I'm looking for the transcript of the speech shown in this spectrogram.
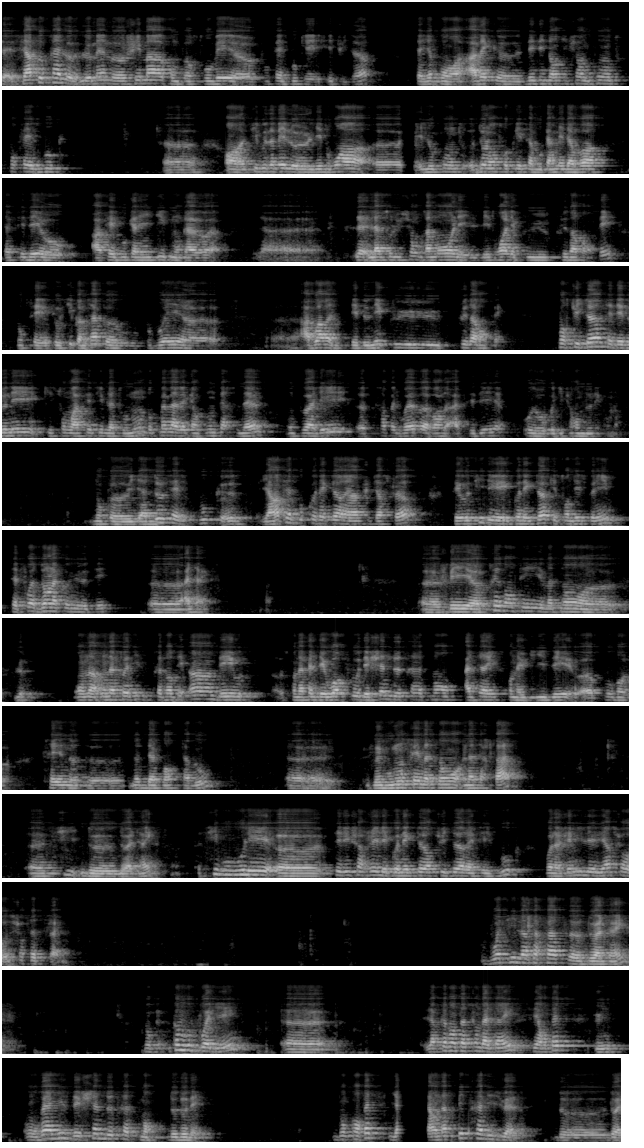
C'est à peu près le, même schéma qu'on peut retrouver pour Facebook et, Twitter. C'est-à-dire qu'avec des identifiants de compte pour Facebook, si vous avez les droits et le compte de l'entreprise, ça vous permet d'avoir d'accéder à Facebook Analytics, donc la, solution vraiment les, droits les plus, avancés. Donc c'est aussi comme ça que vous pouvez avoir des données plus, avancées. Pour Twitter, c'est des données qui sont accessibles à tout le monde. Donc même avec un compte personnel, on peut aller euh, sur Web, avoir accéder aux, différentes données qu'on a. Donc euh, il y a deux Facebook, euh, il y a un Facebook connecteur et un Twitter Search. C'est aussi des connecteurs qui sont disponibles cette fois dans la communauté euh, je vais présenter maintenant le, on a, on a choisi de présenter un des ce qu'on appelle des workflows, des chaînes de traitement Alteryx qu'on a utilisées euh, pour euh, créer notre, euh, notre dashboard tableau. je vais vous montrer maintenant l'interface de, de Alteryx. Si vous voulez télécharger les connecteurs Twitter et Facebook, voilà, j'ai mis les liens sur, sur cette slide. Voici l'interface de Alteryx. Donc, comme vous le voyez, euh, la présentation d'Alterix, c'est en fait une, on réalise des chaînes de traitement de données. Donc, en fait, il y a un aspect très visuel de, de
